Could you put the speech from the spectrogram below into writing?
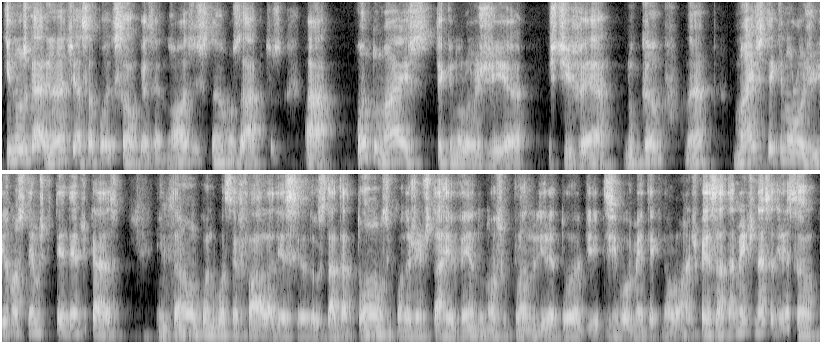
que nos garante essa posição. Quer dizer, nós estamos aptos a, quanto mais tecnologia estiver no campo, né, mais tecnologia nós temos que ter dentro de casa. Então, quando você fala desse, dos datatons e quando a gente está revendo o nosso plano diretor de desenvolvimento tecnológico, é exatamente nessa direção.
